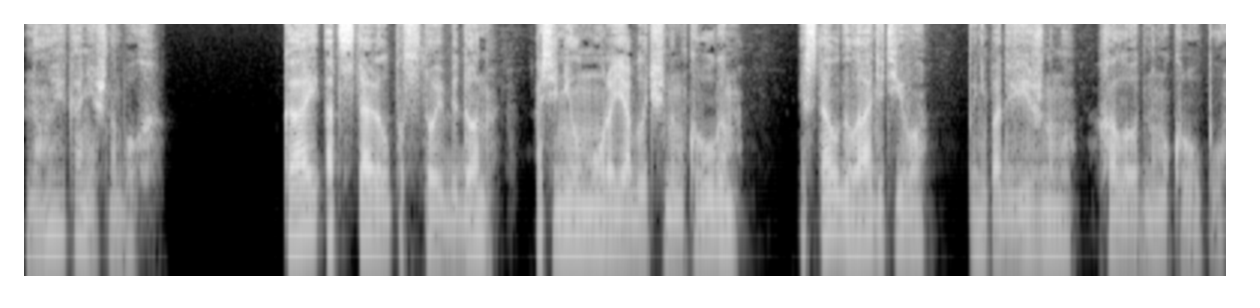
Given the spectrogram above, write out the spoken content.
Ну и, конечно, Бог. Кай отставил пустой бидон, осенил Мура яблочным кругом и стал гладить его по неподвижному холодному крупу.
